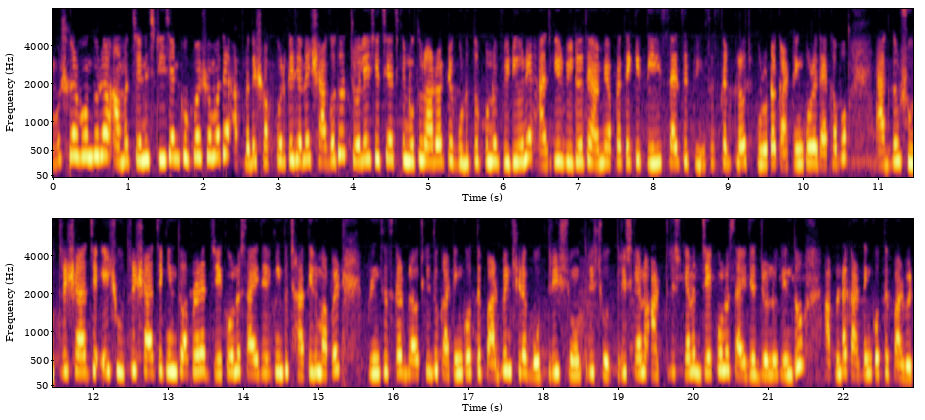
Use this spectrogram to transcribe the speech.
নমস্কার বন্ধুরা, আমার চ্যানেল স্টিচ অ্যান্ড কুকার সমাতে আপনাদের সকলকে জানাই স্বাগত। চলে এসেছি আজকে নতুন আরও একটা গুরুত্বপূর্ণ ভিডিও নিয়ে। আজকের ভিডিওতে আমি আপনাদেরকে তিরিশ সাইজের প্রিন্সেস কাট ব্লাউজ পুরোটা কাটিং করে দেখাবো। একদম সূত্রের সাহায্যে, এই সূত্রের সাহায্যে কিন্তু আপনারা যে কোনো সাইজের কিন্তু ছাতির মাপের প্রিন্সেস কাট ব্লাউজ কিন্তু কাটিং করতে পারবেন। সেটা বত্রিশ, চৌত্রিশ, ছত্রিশ কেন, আটত্রিশ কেন যে কোনো সাইজের জন্য কিন্তু আপনারা কাটিং করতে পারবেন।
